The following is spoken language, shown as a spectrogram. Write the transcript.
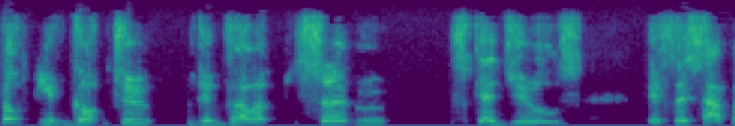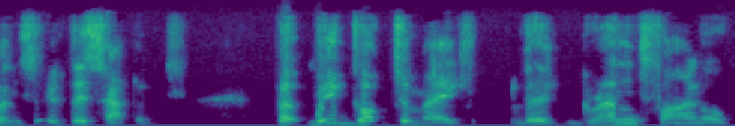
Look, you've got to develop certain schedules. If this happens, if this happens. But we've got to make the grand final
